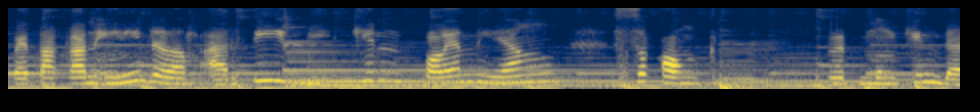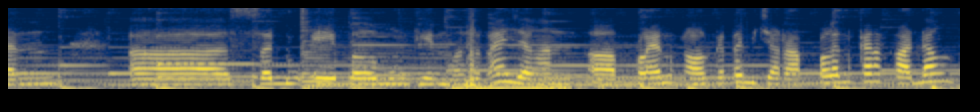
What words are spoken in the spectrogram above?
Petakan ini dalam arti bikin plan yang sekonkret mungkin dan uh, sedoable mungkin. Maksudnya jangan uh, plan kalau kita bicara plan kan kadang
